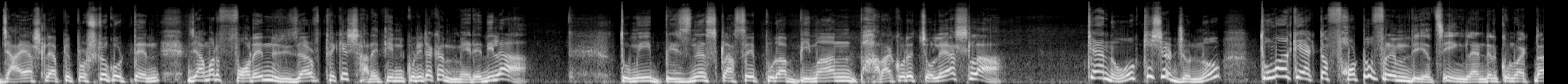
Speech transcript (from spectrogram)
যায় আসলে আপনি প্রশ্ন করতেন যে, আমার ফরেন রিজার্ভ থেকে সাড়ে তিন কোটি টাকা মেরে দিলা? তুমি বিজনেস ক্লাসে পুরা বিমান ভাড়া করে চলে আসলা? কেন? কিসের জন্য? তোমাকে একটা ফটো ফ্রেম দিয়েছে ইংল্যান্ডের কোনো একটা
